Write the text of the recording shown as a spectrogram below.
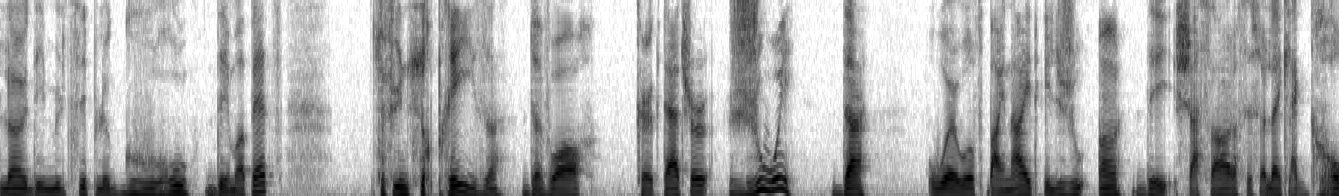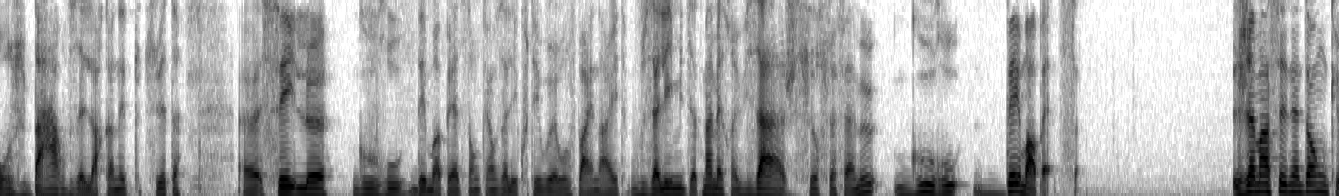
l'un des multiples gourous des mopettes, ce fut une surprise de voir Kirk Thatcher jouer dans Werewolf by Night. Il joue un des chasseurs, c'est celui avec la grosse barbe, vous allez le reconnaître tout de suite. Euh, c'est le gourou des mopettes. Donc quand vous allez écouter Werewolf by Night, vous allez immédiatement mettre un visage sur ce fameux gourou des mopettes. Je mentionnais donc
